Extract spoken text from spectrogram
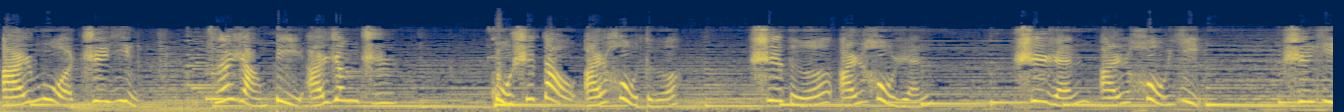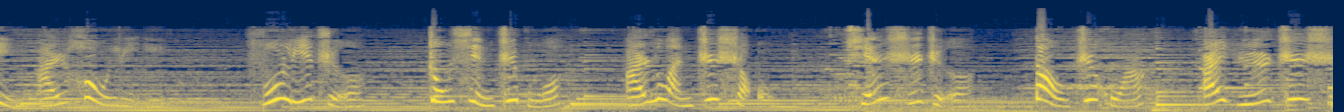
而莫之应，则攘臂而扔之。故失道而后德，失德而后仁，失仁而后义，失义而后礼。夫礼者，忠信之薄而乱之首；前识者，道之华而愚之始。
